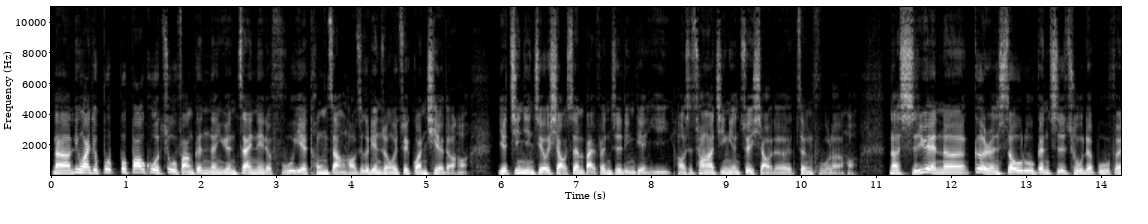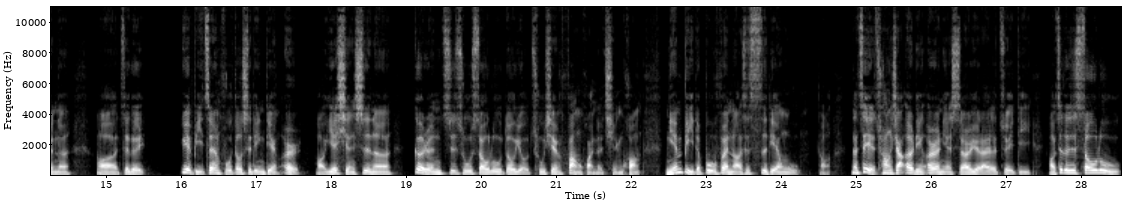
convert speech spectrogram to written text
那另外就不不包括住房跟能源在内的服务业通胀，哈，这个联准会最关切的哈，也仅仅只有小升百分之零点一，好，是创下今年最小的增幅了，哈。那十月呢，个人收入跟支出的部分呢，哦，这个月比增幅都是零点二，哦，也显示呢。个人支出收入都有出现放缓的情况，年比的部分呢是四点五，哦，那这也创下二零二二年十二月来的最低，哦，这个是收入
